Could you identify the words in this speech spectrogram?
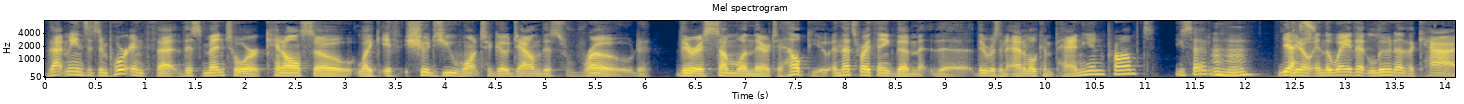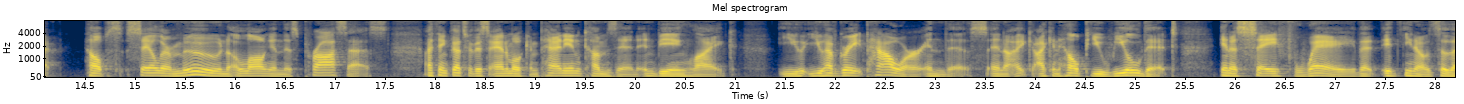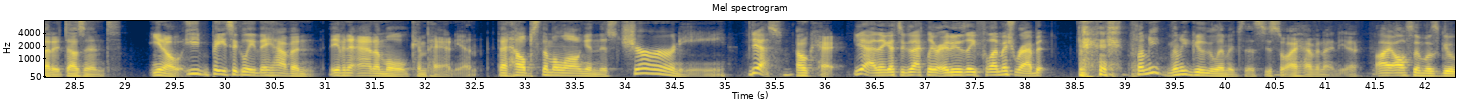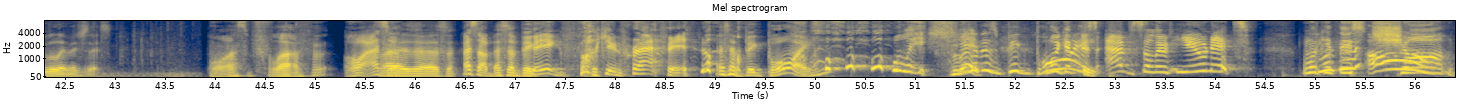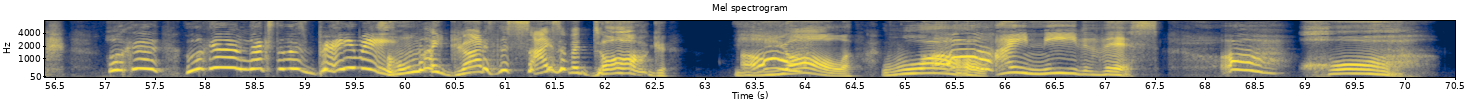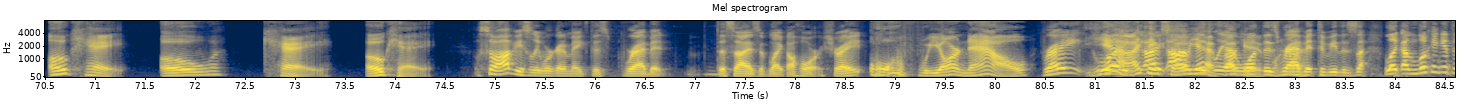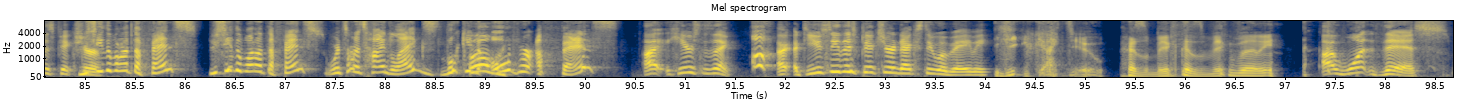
That means it's important that this mentor can also like if should you want to go down this road, there is someone there to help you, and that's where I think the the there was an animal companion prompt. You said, mm-hmm. yes, you know, in the way that Luna the cat helps Sailor Moon along in this process. I think that's where this animal companion comes in and being like, you you have great power in this, and I I can help you wield it in a safe way that it you know so that it doesn't you know basically they have an they have an animal companion that helps them along in this journey. Yes. Okay, Yeah, I think that's exactly right. It is a Flemish rabbit. let me let me Google image this just so I have an idea. I also must Google image this. Oh, that's fluff. Oh, that's That a is a- that's, a, that's a that's a big- big fucking rabbit. that's a big boy. Holy shit! Look at this big boy. Look at this absolute unit. Look, Look at this at- oh! chunk. Look at look at him next to this baby. Oh my god, it's the size of a dog. Oh. Y'all. Whoa. Oh. I need this. Oh. Oh. Okay. Okay. Okay. So obviously we're gonna make this rabbit the size of like a horse, right? Oh, we are now. Right? Yeah, I think so. Yeah, Obviously, I want it. this Why rabbit to be the size. Like I'm looking at this picture. You see the one at the fence? You see the one at the fence where it's on its hind legs looking Oh over a fence? I here's the thing. Ah! I- do you see this picture next to a baby? I do. That's a big, that's a big bunny. I want this,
